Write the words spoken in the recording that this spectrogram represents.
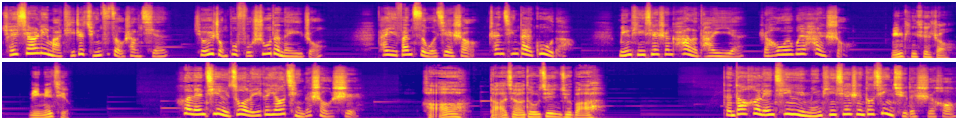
全希儿立马提着裙子走上前，有一种不服输的那一种。她一番自我介绍，沾亲带故的。明庭先生看了她一眼，然后微微颔首。明庭先生，里面请。赫连青羽做了一个邀请的手势。好，大家都进去吧。等到赫连青羽、明庭先生都进去的时候，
